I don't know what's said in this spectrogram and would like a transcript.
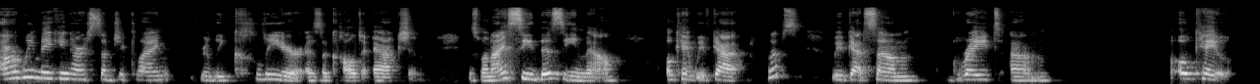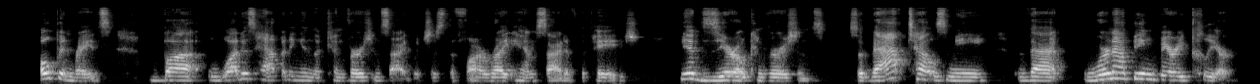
Are we making our subject line really clear as a call to action? Because when I see this email, okay, we've got, whoops, we've got some great, um, okay, open rates, but what is happening in the conversion side, which is the far right hand side of the page? We had zero conversions. So that tells me that we're not being very clear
